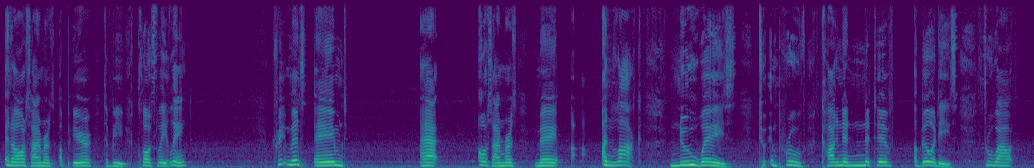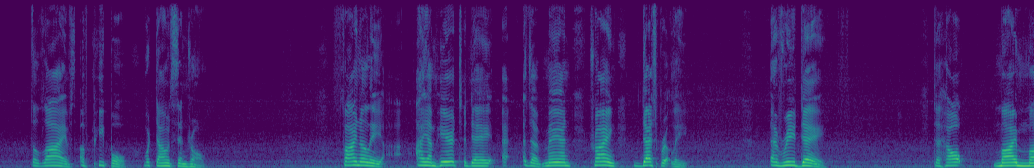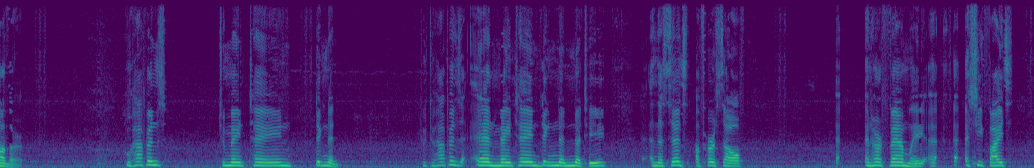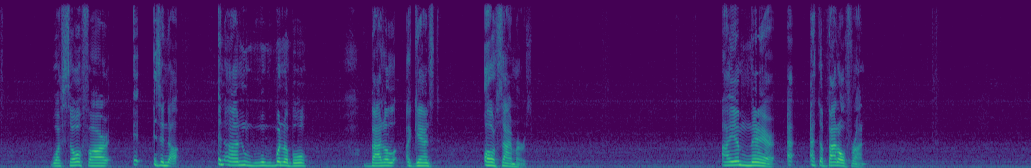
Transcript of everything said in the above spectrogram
and Alzheimer's appear to be closely linked, treatments aimed at Alzheimer's may uh, unlock new ways to improve cognitive abilities throughout the lives of people with Down syndrome. Finally, I am here today as a man trying desperately every day to help my mother, who happens to maintain dignity, to, to happens and maintain dignity and the sense of herself and her family as she fights what so far is an, an unwinnable battle against Alzheimer's. I am there at the battlefront,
